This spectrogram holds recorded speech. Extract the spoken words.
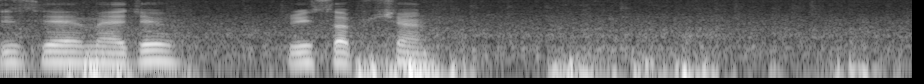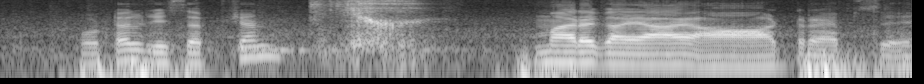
is a major hotel reception मर गया यार ट्रैप से।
